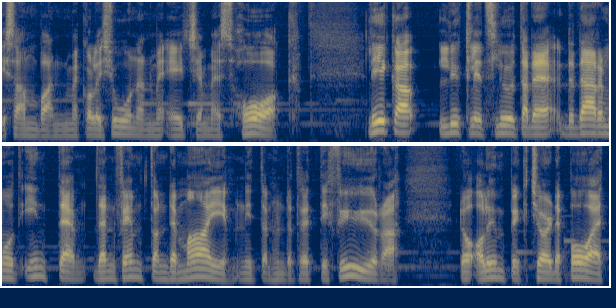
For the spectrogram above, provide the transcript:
i samband med kollisionen med HMS Hawk. Lika lyckligt slutade det däremot inte den 15 maj 1934 då Olympic körde på ett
